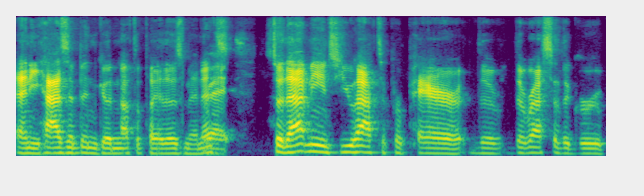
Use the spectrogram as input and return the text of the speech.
and he hasn't been good enough to play those minutes. Right. So that means you have to prepare the the rest of the group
